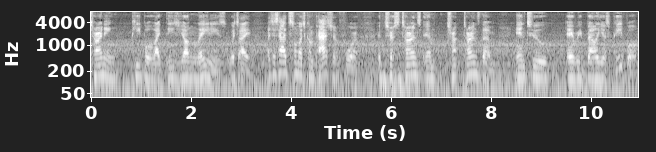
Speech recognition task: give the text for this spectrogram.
turning people like these young ladies which I I just had so much compassion for it just turns in tr- turns them into a rebellious people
